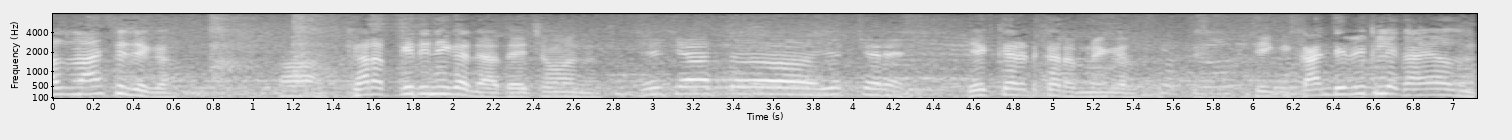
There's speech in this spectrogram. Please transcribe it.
अजून असेच आहे का? खराब किती निघाले आता याच्यामध्ये याच्यात एक कॅरेट. एक कॅरेट खराब निघाल. ठीक आहे. कांदे विकले काय अजून?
